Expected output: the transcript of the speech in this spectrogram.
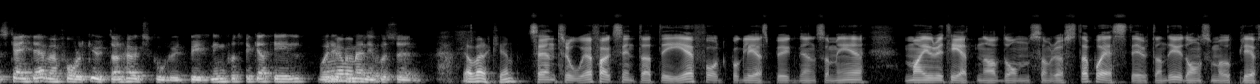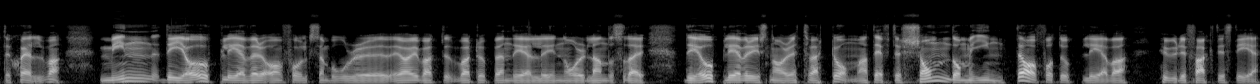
Ska inte även folk utan högskoleutbildning få tycka till? Vad är det för människosyn? Ja, verkligen. Sen tror jag faktiskt inte att det är folk på glesbygden som är majoriteten av de som röstar på SD utan det är ju de som har upplevt det själva. Min, det jag upplever av folk som bor, jag har ju varit, varit uppe en del i Norrland och sådär, det jag upplever är ju snarare tvärtom. Att eftersom de inte har fått uppleva hur det faktiskt är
